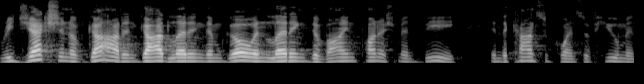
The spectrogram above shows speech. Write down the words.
rejection of God and God letting them go and letting divine punishment be in the consequence of human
